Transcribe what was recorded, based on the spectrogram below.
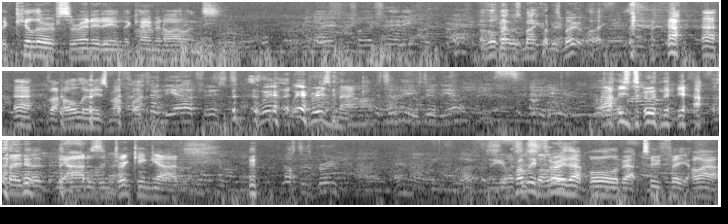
the killer of serenity in the Cayman Islands. I thought that was Mac on his motorbike. the hole in his muffler. He's doing the yard first. Where, where is Mac? It's me, he's doing the yard. Oh, ah, he's doing the yard. So the yard is a drinking yard. Lost his broom. You could probably and throw that ball about two feet higher.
